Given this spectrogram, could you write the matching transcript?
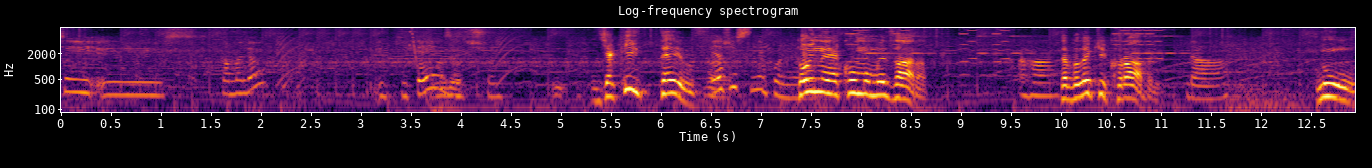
цей е? Який Тейлз, що? Який Тейлз? Я щось не поняла. Той, на якому ми зараз. Ага, Це великий корабль. да. Ну,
